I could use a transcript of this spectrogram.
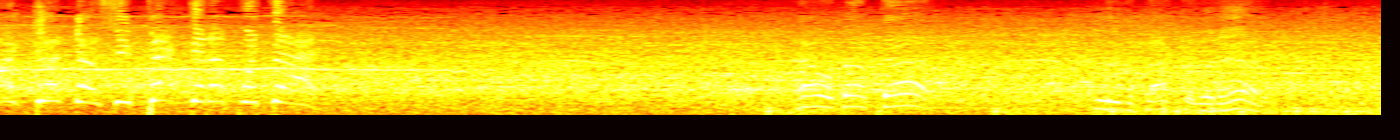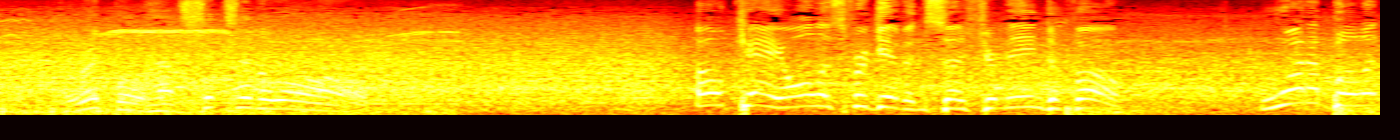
My goodness, he backed it up with that! How about that? In the back of the net. The Red Bull have six in the wall. Okay, all is forgiven, says Jermaine Defoe. What a bullet,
